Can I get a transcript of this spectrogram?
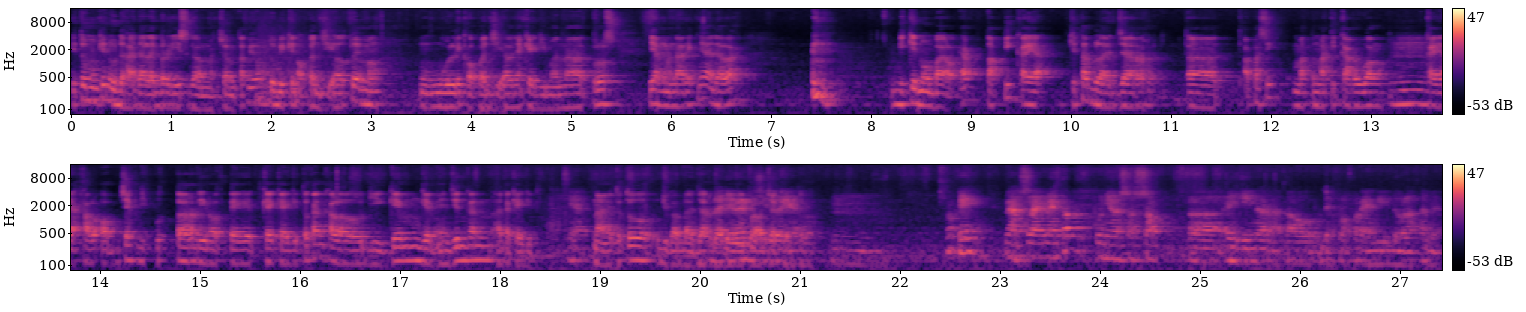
itu mungkin udah ada library segala macam. Tapi waktu bikin OpenGL tuh emang ngulik OpenGL-nya kayak gimana. Terus yang menariknya adalah bikin mobile app tapi kayak kita belajar eh, apa sih matematika ruang Hmm. kayak kalau objek diputar, di rotate kayak kayak gitu kan kalau di game game engine kan ada kayak gitu. Ya. Nah itu tuh juga belajar dari Belajarnya di project ya. itu. Hmm. Oke. Nah, selain mentor punya sosok uh, engineer atau developer yang diidolakan ya?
